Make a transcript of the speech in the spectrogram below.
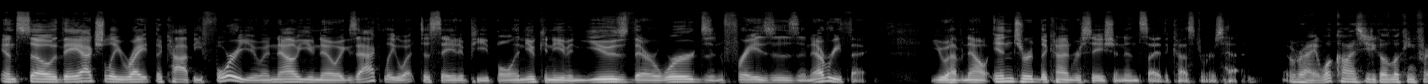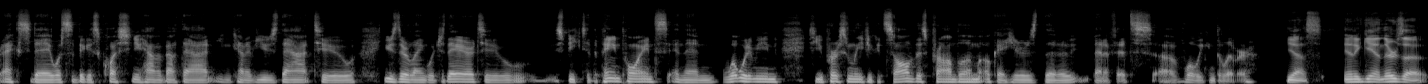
And so they actually write the copy for you and now you know exactly what to say to people and you can even use their words and phrases and everything. you have now entered the conversation inside the customer's head. Right. What caused you to go looking for X today? What's the biggest question you have about that? You can kind of use that to use their language there to speak to the pain points. And then what would it mean to you personally if you could solve this problem? Okay, here's the benefits of what we can deliver. Yes. And again, there's a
